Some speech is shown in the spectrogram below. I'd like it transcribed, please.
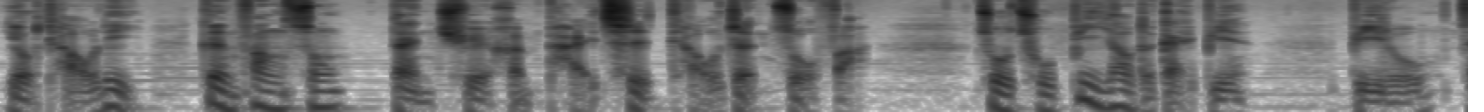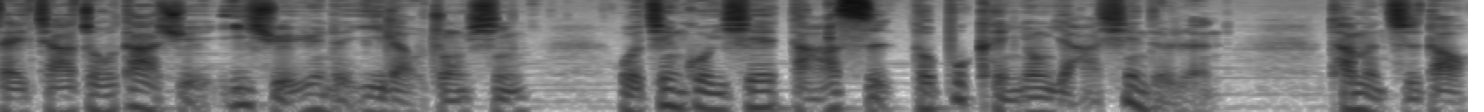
有条理、更放松，但却很排斥调整做法，做出必要的改变。比如在加州大学医学院的医疗中心，我见过一些打死都不肯用牙线的人，他们知道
